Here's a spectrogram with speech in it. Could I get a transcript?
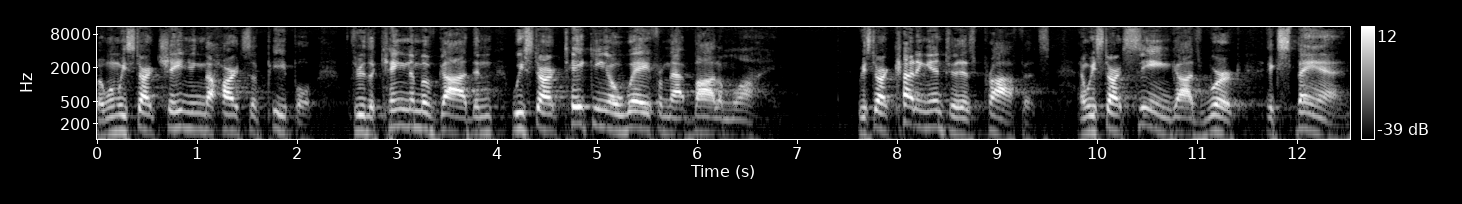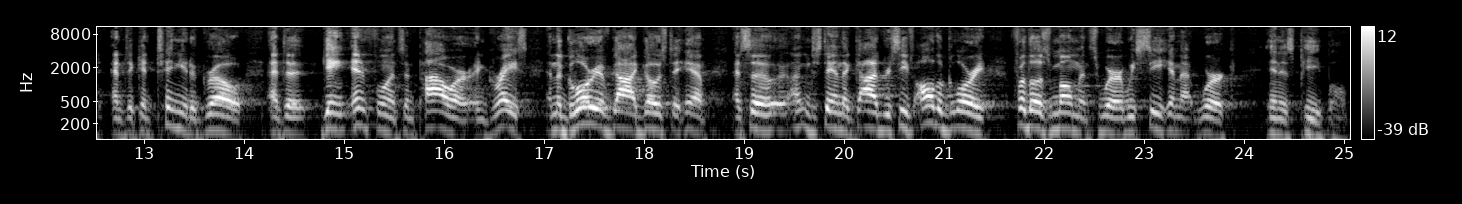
But when we start changing the hearts of people through the kingdom of God, then we start taking away from that bottom line. We start cutting into his profits and we start seeing God's work expand and to continue to grow and to gain influence and power and grace, and the glory of God goes to him. And so understand that God receives all the glory for those moments where we see him at work in his people.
